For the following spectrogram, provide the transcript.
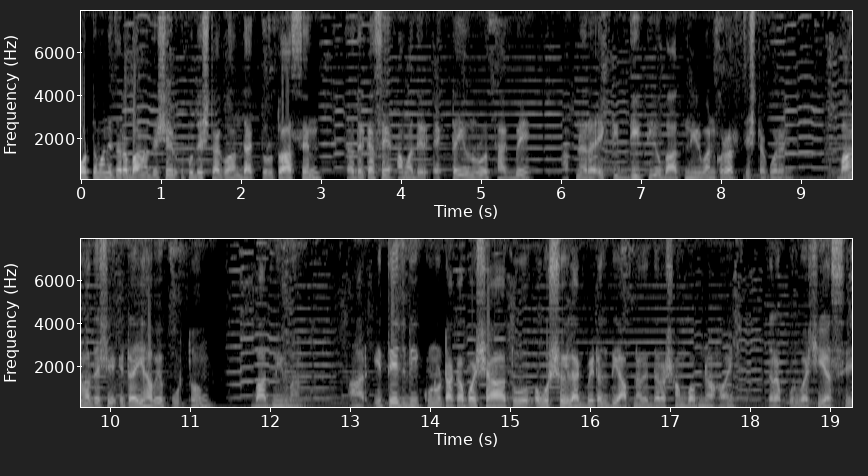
বর্তমানে যারা বাংলাদেশের উপদেষ্টাগণ দায়িত্বরত আছেন, তাদের কাছে আমাদের একটাই অনুরোধ থাকবে, আপনারা একটি দ্বিতীয় বাঁধ নির্মাণ করার চেষ্টা করেন। বাংলাদেশে এটাই হবে প্রথম বাঁধ নির্মাণ। আর এতে যদি কোনো টাকা পয়সা তো অবশ্যই লাগবে, এটা যদি আপনাদের দ্বারা সম্ভব না হয়, যারা প্রবাসী আছে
